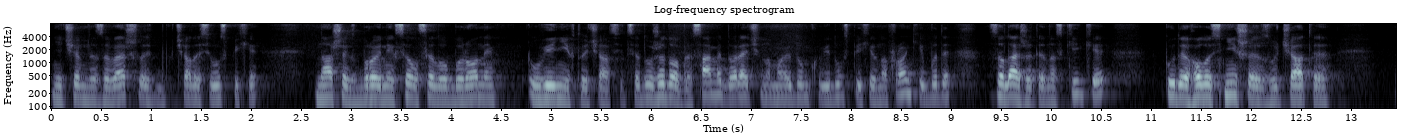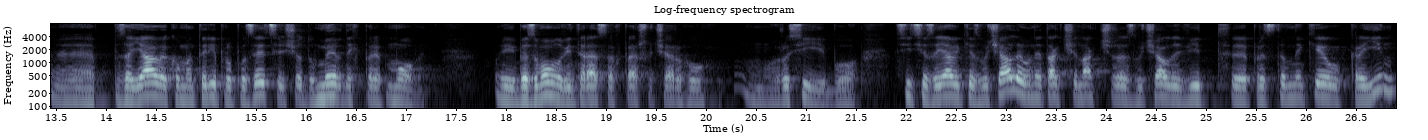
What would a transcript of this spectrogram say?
нічим не завершились, бо почалися успіхи наших Збройних сил, сил оборони у війні в той час. І це дуже добре. Саме, до речі, на мою думку, від успіхів на фронті буде залежати, наскільки буде голосніше звучати е, заяви, коментарі, пропозиції щодо мирних перемовин. І безумовно в інтересах в першу чергу Росії, бо всі ці заяви, які звучали, вони так чи інакше звучали від е, представників країн,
